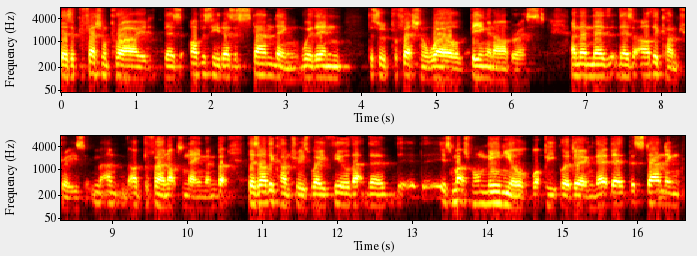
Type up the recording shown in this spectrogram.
there's a professional pride. There's obviously there's a standing within the sort of professional world being an arborist. And then there's there's other countries, and I prefer not to name them, but there's other countries where you feel that the, the it's much more menial what people are doing. They're, they're, they're standing.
